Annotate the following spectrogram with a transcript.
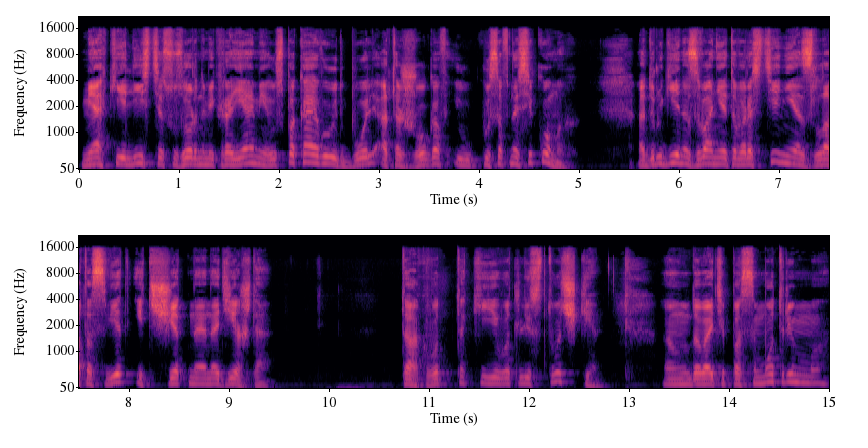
Мягкие листья с узорными краями успокаивают боль от ожогов и укусов насекомых. А другие названия этого растения – златосвет и тщетная надежда. Так, вот такие вот листочки – а ну, давайте посмотрим.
